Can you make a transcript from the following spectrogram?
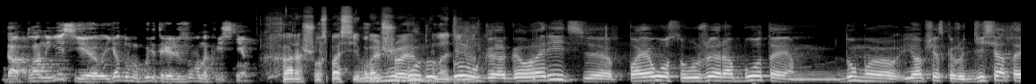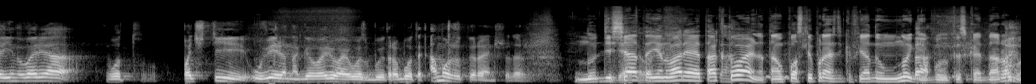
Да, планы есть, и я думаю, будет реализовано к весне. Хорошо, спасибо не большое, буду Владимир. долго говорить, по iOS уже работаем. Думаю, я вообще скажу, 10 января вот почти уверенно говорю, iOS будет работать, а может и раньше даже. Ну, 10 января это актуально. Там после праздников, я думаю, многие да. будут искать дорогу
